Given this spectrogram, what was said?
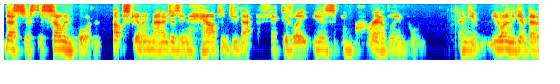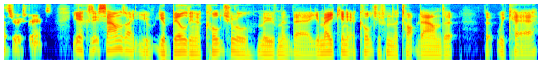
that's just so important. Upskilling managers in how to do that effectively is incredibly important. And you, you only get better through experience. Yeah, because it sounds like you, you're building a cultural movement there. You're making it a culture from the top down that, that we care,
